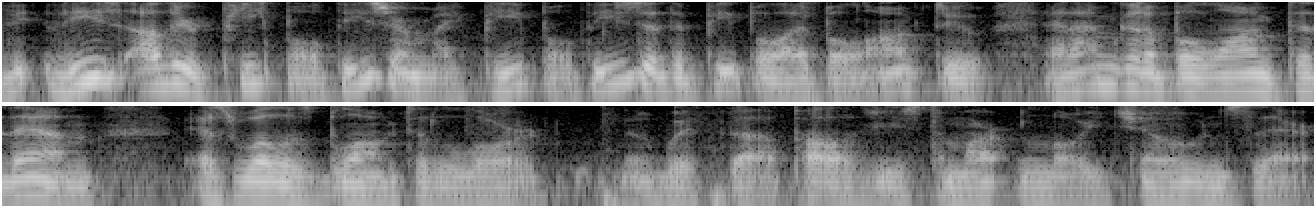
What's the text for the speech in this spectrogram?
th- these other people, these are my people. These are the people I belong to, and I'm going to belong to them as well as belong to the Lord." With uh, apologies to Martyn Lloyd-Jones there.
